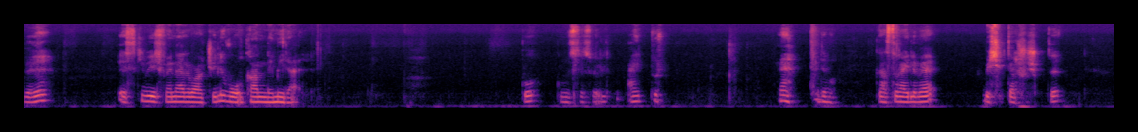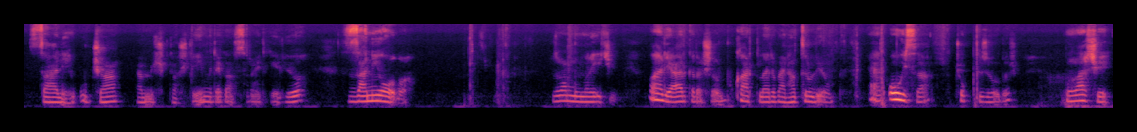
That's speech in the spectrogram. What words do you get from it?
Ve eski bir Fenerbahçeli Volkan Demirel. Bu. Bunu size söyledim. Ay dur. Heh. Hadi bu. Galatasaraylı ve Beşiktaş çıktı. Salih Uçan. Ben Beşiktaşlıyım. Bir de Galatasaraylı geliyor. Zaniolo. O zaman bunlara geçeyim. Var ya arkadaşlar bu kartları ben hatırlıyorum. Eğer oysa çok güzel olur. Bunlar şey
